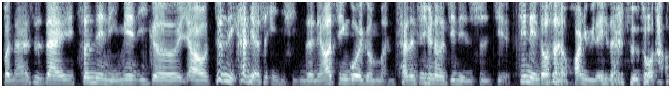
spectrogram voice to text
本来是在森林里面一个要，就是你看起来是隐形的，你要经过一个门才能进去那个精灵世界。精灵都是很欢愉的一直在制作糖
